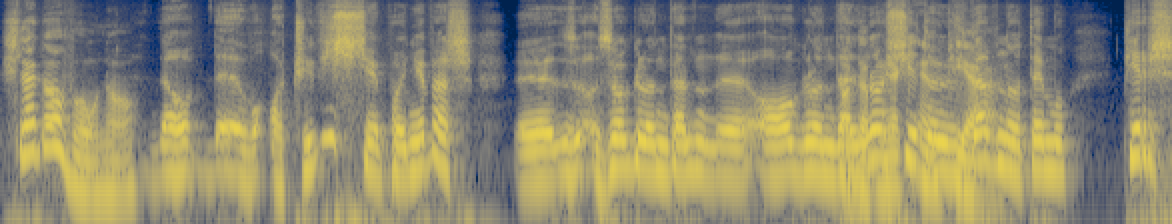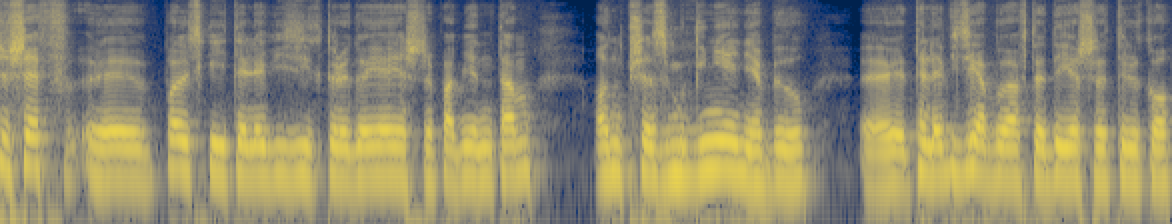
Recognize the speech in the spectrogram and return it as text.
śladową, no. No, e, oczywiście, ponieważ e, z, z oglądal, o oglądalności to już dawno temu pierwszy szef polskiej telewizji, którego ja jeszcze pamiętam, on przez mgnienie był, telewizja była wtedy jeszcze tylko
